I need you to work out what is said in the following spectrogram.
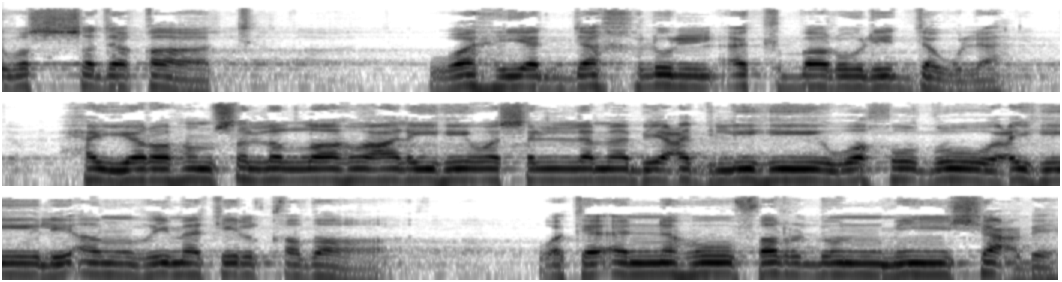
والصدقات وهي الدخل الأكبر للدولة. حيرهم صلى الله عليه وسلم بعدله وخضوعه لأنظمة القضاء وكأنه فرد من شعبه.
